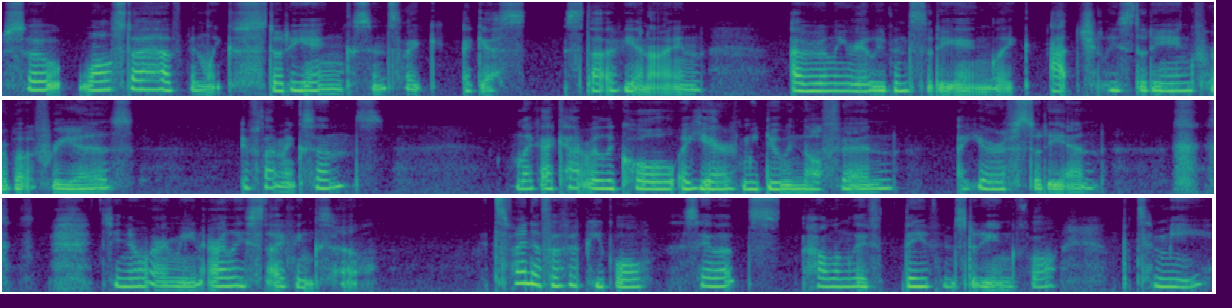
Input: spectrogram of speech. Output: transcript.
So whilst I have been like studying since like I guess start of year nine, I've only really been studying like actually studying for about three years, if that makes sense. Like I can't really call a year of me doing nothing a year of studying. Do you know what I mean? Or at least I think so. It's fine if other people say that's how long they've they've been studying for, but to me,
